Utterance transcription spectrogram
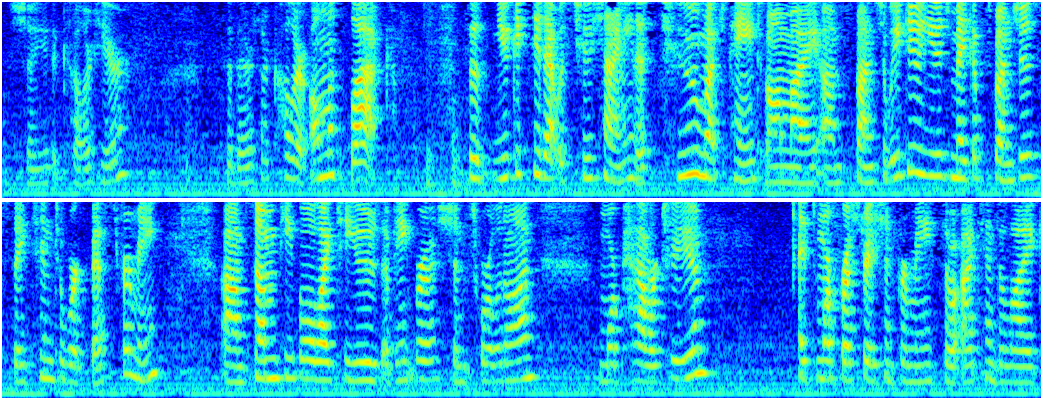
I'll show you the color here. So there's our color, almost black. So you could see that was too shiny. That's too much paint on my um, sponge. So we do use makeup sponges. They tend to work best for me. Um, some people like to use a paintbrush and swirl it on. More power to you. It's more frustration for me, so I tend to like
